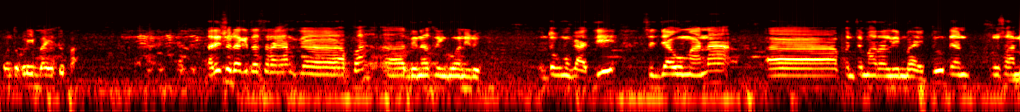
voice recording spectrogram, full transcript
Untuk limbah itu Pak? Tadi sudah kita serahkan ke apa uh, dinas lingkungan hidup untuk mengkaji sejauh mana uh, pencemaran limbah itu dan perusahaan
